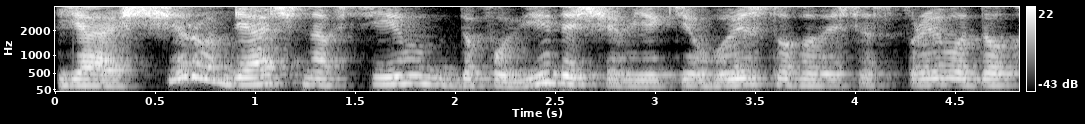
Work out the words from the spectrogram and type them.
Я щиро вдячна всім доповідачам, які висловилися з приводу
